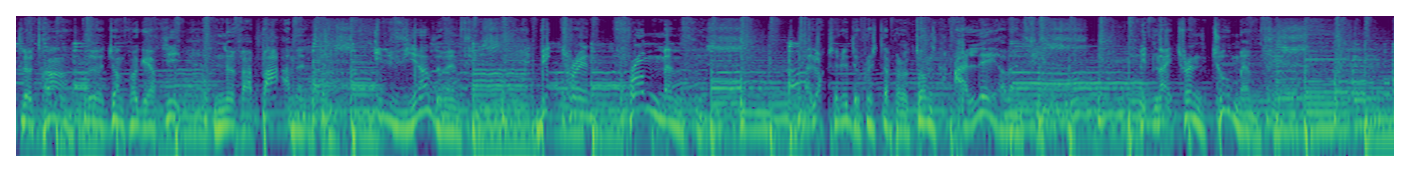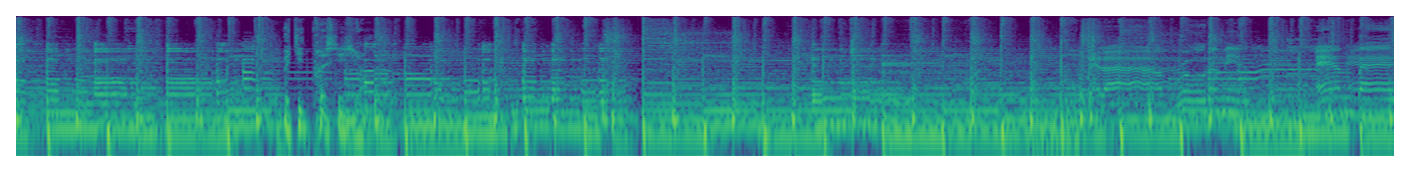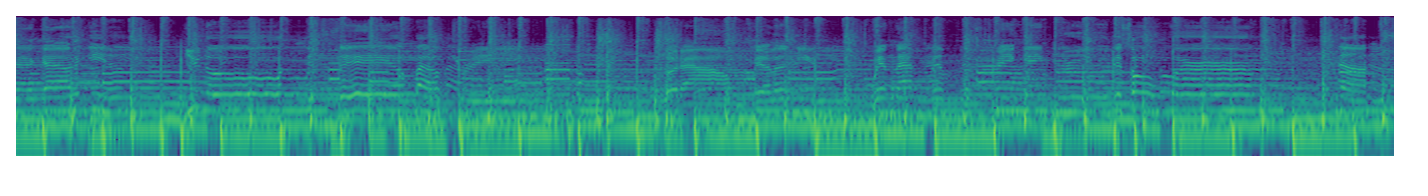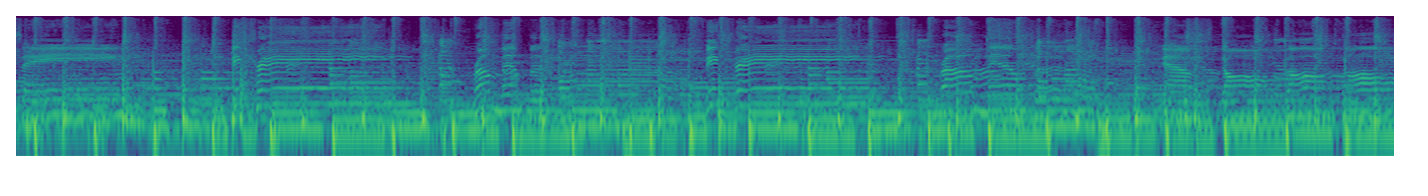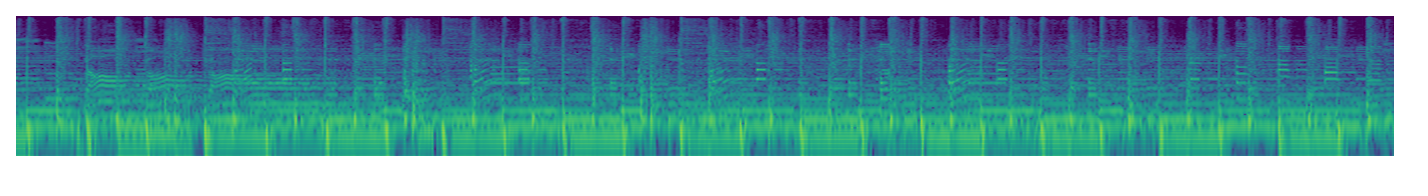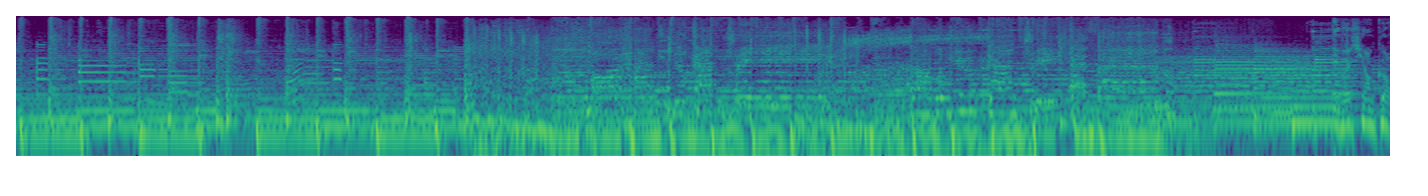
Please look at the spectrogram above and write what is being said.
le train de John Fogerty ne va pas à Memphis. Il vient de Memphis. Big Train from Memphis. Alors que celui de Christopher Elton allait à Memphis. Midnight Train to Memphis. Petite précision.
